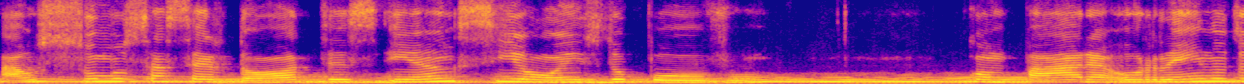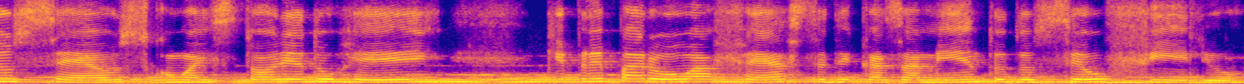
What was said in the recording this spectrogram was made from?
aos sumos sacerdotes e anciões do povo. Compara o reino dos céus com a história do rei que preparou a festa de casamento do seu filho.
